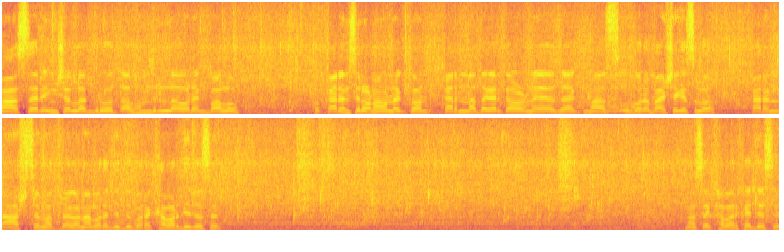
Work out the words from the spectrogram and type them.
মাছের ইনশাল্লাহ গ্রোথ আলহামদুলিল্লাহ অনেক ভালো। তো কারেন্ট ছিল না অনেকক্ষণ কারেন্ট না থাকার কারণে যাক মাছ উপরে বাইসে গেছিল। কারেন্ট আসছে মাত্র এখন আবার যে দুপুরে খাবার দিতেছে। মাছে খাবার খাইতেছে।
